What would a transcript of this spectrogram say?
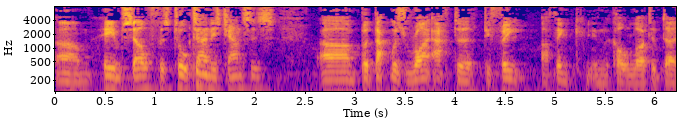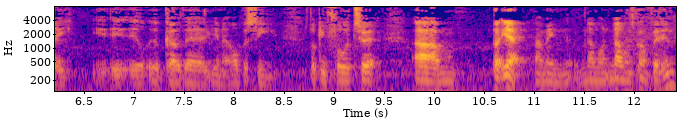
Um, he himself has talked down his chances, um, but that was right after defeat. I think in the cold light of day, he'll, he'll go there. You know, obviously looking forward to it. Um, but yeah, I mean, no one, no one's gone for him.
